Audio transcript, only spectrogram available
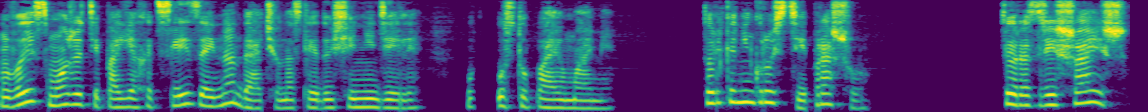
«Вы сможете поехать с Лизой на дачу на следующей неделе», — уступаю маме. «Только не грусти, прошу». «Ты разрешаешь?»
